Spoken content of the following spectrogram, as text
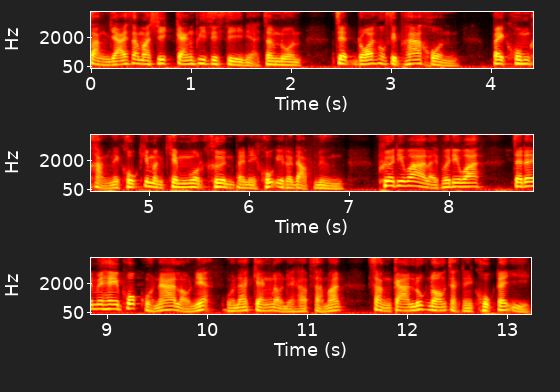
สั่งย้ายสมาชิกแก๊ง PCC เนี่ยจำนวน 765 คน ไปคุมขังในคุกที่มันเข้มงวดขึ้นไปในคุกอีกระดับหนึ่ง เพื่อที่ว่าอะไรเพื่อที่ว่าจะได้ไม่ให้พวกหัวหน้าเหล่านี้หัวหน้าแก๊งเหล่านี้ครับสามารถสั่งการลูกน้องจากในคุกได้อีก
